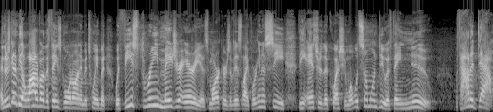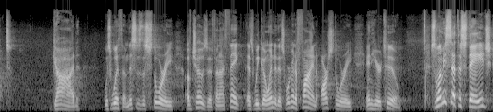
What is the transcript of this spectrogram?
And there's going to be a lot of other things going on in between, but with these three major areas, markers of his life, we're going to see the answer to the question what would someone do if they knew, without a doubt, God was with them? This is the story of Joseph. And I think as we go into this, we're going to find our story in here too. So let me set the stage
